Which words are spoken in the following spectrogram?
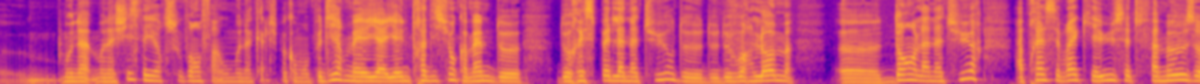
euh, monachiste d'ailleurs, souvent, enfin, ou monacale, je ne sais pas comment on peut dire, mais il y, a, une tradition quand même de, respect de la nature, de, voir l'homme dans la nature. Après, c'est vrai qu'il y a eu cette fameuse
